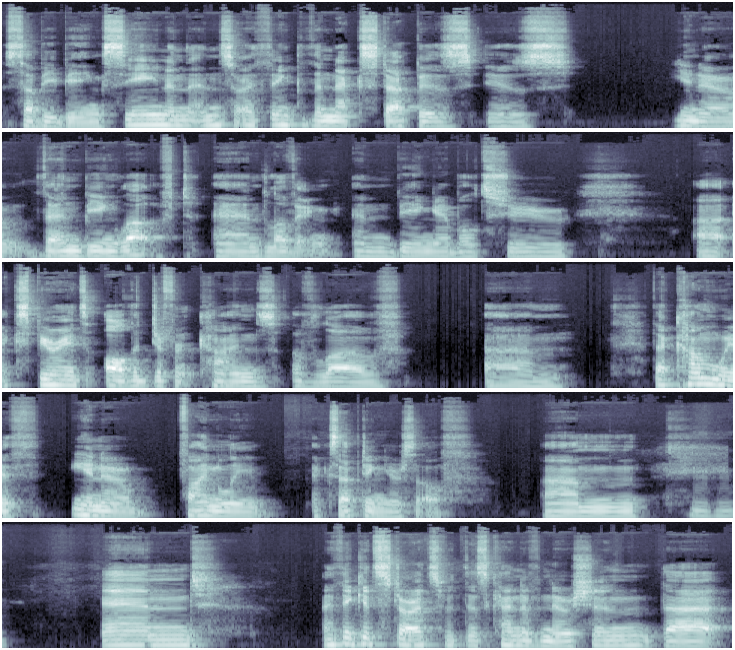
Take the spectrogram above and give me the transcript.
Sabi being seen, and then so I think the next step is is you know then being loved and loving and being able to uh, experience all the different kinds of love um, that come with you know finally accepting yourself um, mm-hmm. and I think it starts with this kind of notion that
